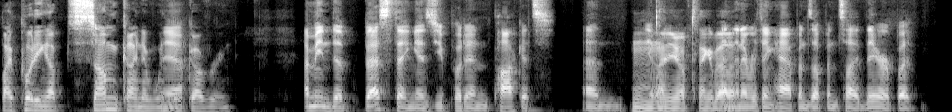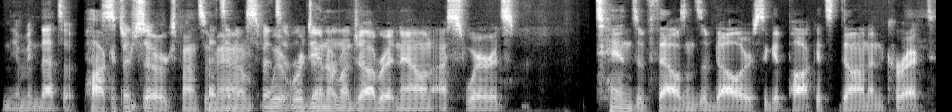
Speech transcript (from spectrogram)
by putting up some kind of window Yeah. covering. I mean, the best thing is you put in pockets, and Hmm, you know, then you have to think about and it. And then everything happens up inside there. But I mean, that's a Pockets are so expensive- expensive, That's an man. expensive we're we're doing on a job right now, and I swear it's tens of thousands of dollars to get pockets done and correct.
